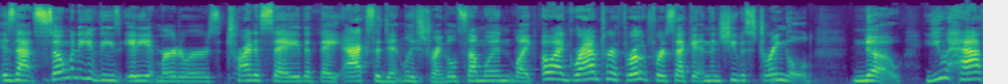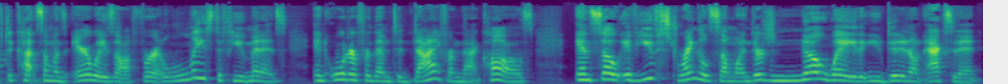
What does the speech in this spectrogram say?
is that so many of these idiot murderers try to say that they accidentally strangled someone like, "Oh, I grabbed her throat for a second and then she was strangled." No, you have to cut someone's airways off for at least a few minutes in order for them to die from that cause. And so if you've strangled someone, there's no way that you did it on accident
